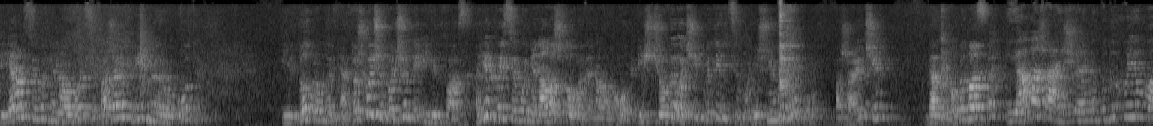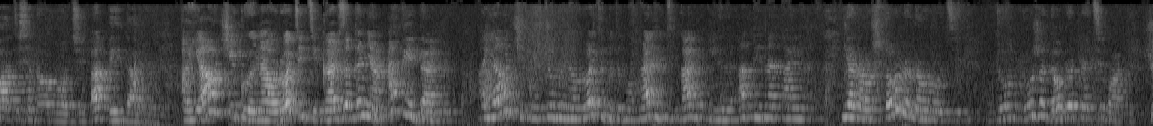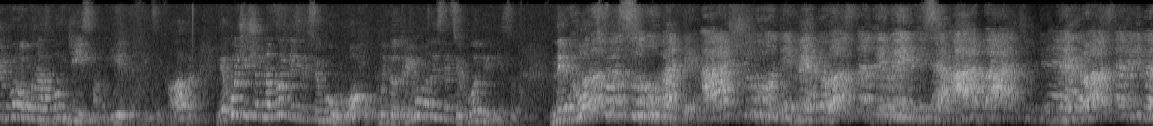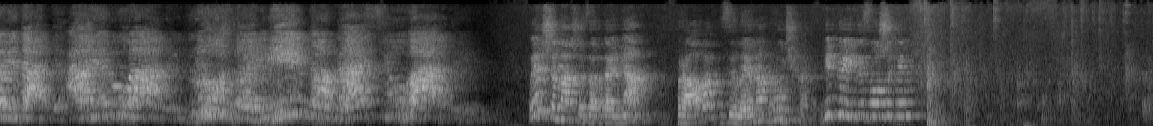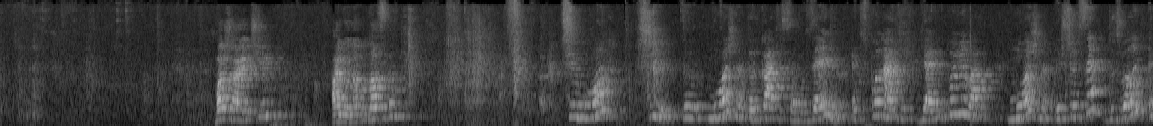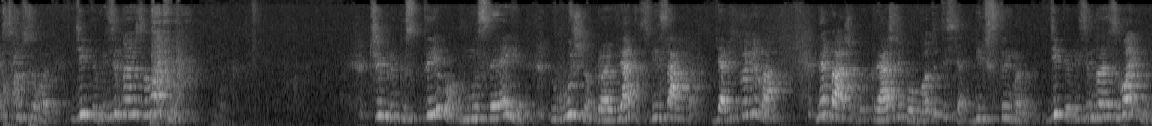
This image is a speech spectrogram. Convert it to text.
Я вам сьогодні на уроці бажаю плідної роботи і доброго дня. Тож хочу почути і від вас. А як ви сьогодні налаштовані на урок і що ви очікуєте від сьогоднішнього уроку? Бажаючи? Данило, будь ласка. Я вважаю, що я не буду хвилюватися на уроці, а ти далі. А я очікую на уроці цікаві завдання, а ти далі. А я очікую, що ми на уроці будемо грати цікаві ігри, а ти Наталя. Я налаштована на уроці дуже добре працювати. Щоб урок у нас був дійсно плідним і цікавим, я хочу, щоб на протязі всього уроку ми дотримувалися цього девізу. Не просто слухати, а чути, не просто дивитися, а бачити, не просто відповідати, а міркувати, дружно і плідно працювати. Перше наше завдання права зелена ручка. Відкрийте зошити. Бажаючи. Альона, будь ласка. Чи, чи можна торкатися музейних експонатів? Я відповіла. Можна, якщо це дозволить екскурсовод. Діти, ви зі мною згодні? Чи припустимо в музеї гучно проявляти свій захват? Я відповіла. Не бажано краще поводитися більш стримано. Діти, ви зі мною згодні?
